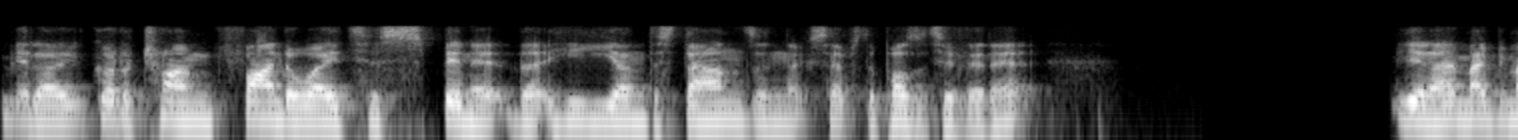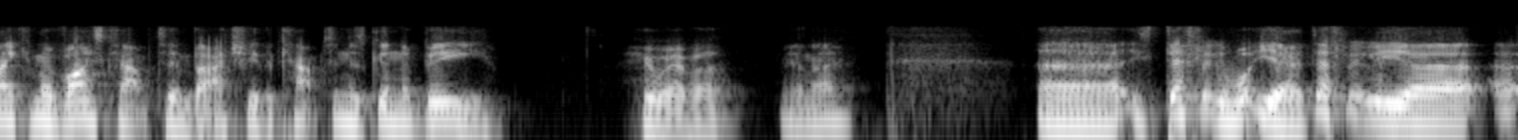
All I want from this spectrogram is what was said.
you know, got to try and find a way to spin it that he understands and accepts the positive in it. You know, maybe make him a vice captain, but actually the captain is going to be whoever. You know, uh, he's definitely what, yeah, definitely uh, uh,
